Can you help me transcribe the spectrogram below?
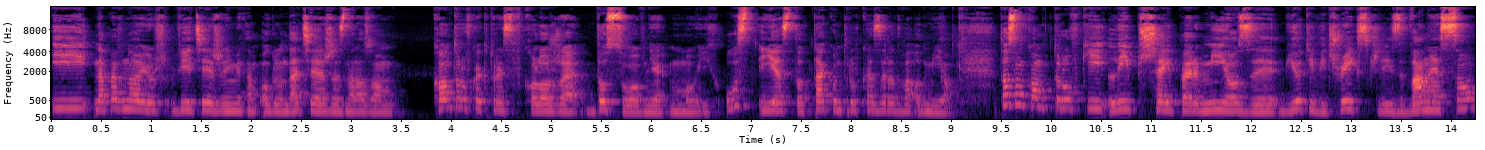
i na pewno już wiecie, jeżeli mnie tam oglądacie, że znalazłam konturówkę, która jest w kolorze dosłownie moich ust i jest to ta konturówka 02 od Mio. To są konturówki Lip Shaper Mio z Beauty Vitrix, czyli z Vanessą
